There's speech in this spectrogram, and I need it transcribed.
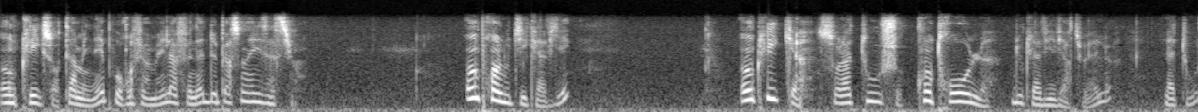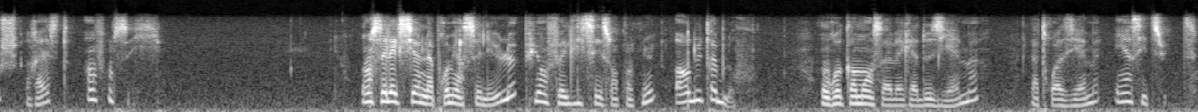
On clique sur Terminer pour refermer la fenêtre de personnalisation. On prend l'outil clavier. On clique sur la touche Contrôle du clavier virtuel. La touche reste enfoncée. On sélectionne la première cellule, puis on fait glisser son contenu hors du tableau. On recommence avec la deuxième, la troisième, et ainsi de suite.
